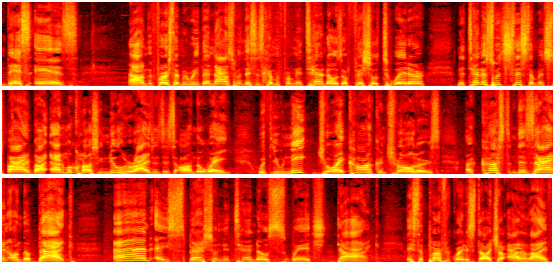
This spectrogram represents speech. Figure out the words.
this is um, the first time we read the announcement, this is coming from Nintendo's official Twitter. Nintendo Switch system inspired by Animal Crossing New Horizons is on the way with unique Joy-Con controllers, a custom design on the back, and a special Nintendo Switch dock. It's the perfect way to start your island life.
